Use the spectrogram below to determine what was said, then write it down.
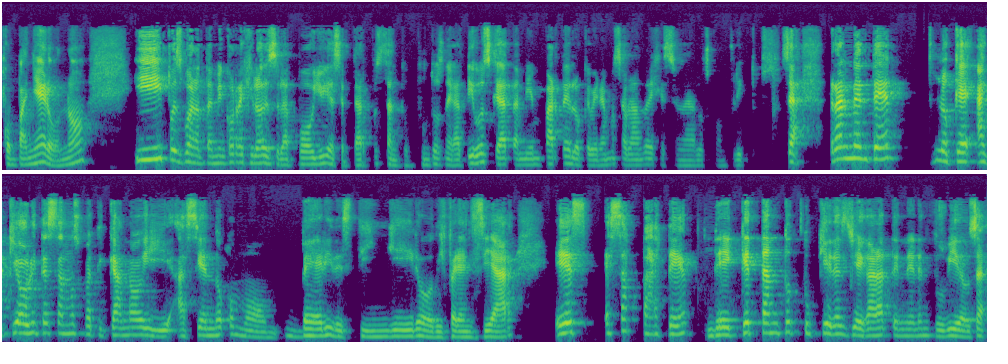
compañero, ¿no? Y pues bueno, también corregirlo desde el apoyo y aceptar pues tanto puntos negativos, queda también parte de lo que veníamos hablando de gestionar los conflictos. O sea, realmente lo que aquí ahorita estamos platicando y haciendo como ver y distinguir o diferenciar es esa parte de qué tanto tú quieres llegar a tener en tu vida. O sea,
